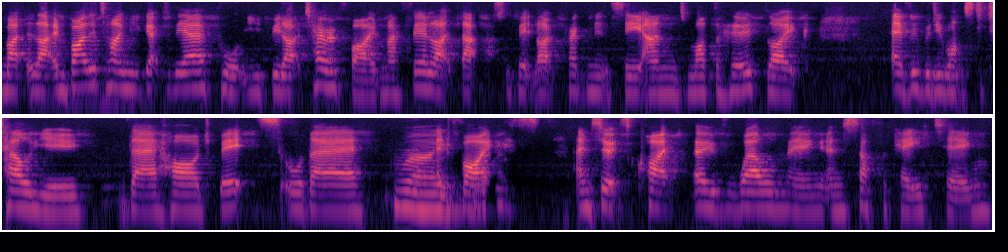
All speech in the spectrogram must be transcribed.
My, like and by the time you get to the airport you'd be like terrified and i feel like that's a bit like pregnancy and motherhood. Like everybody wants to tell you their hard bits or their right. advice and so it's quite overwhelming and suffocating.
